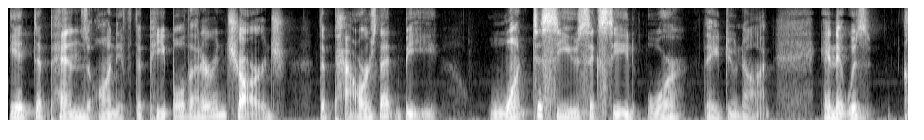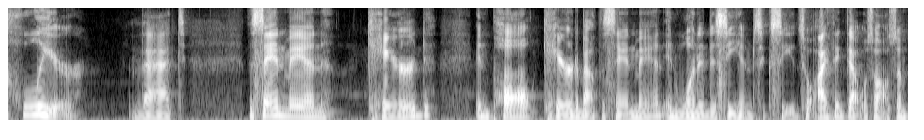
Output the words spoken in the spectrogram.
It depends on if the people that are in charge, the powers that be, want to see you succeed or they do not. And it was clear that the Sandman cared and Paul cared about the Sandman and wanted to see him succeed. So I think that was awesome.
